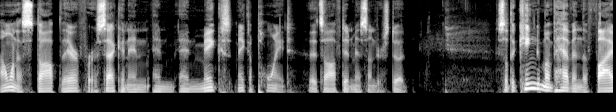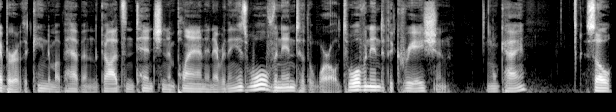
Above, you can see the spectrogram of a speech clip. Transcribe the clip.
I want to stop there for a second and and and make make a point that's often misunderstood. So the kingdom of heaven, the fiber of the kingdom of heaven, God's intention and plan and everything is woven into the world. It's woven into the creation. Okay? So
